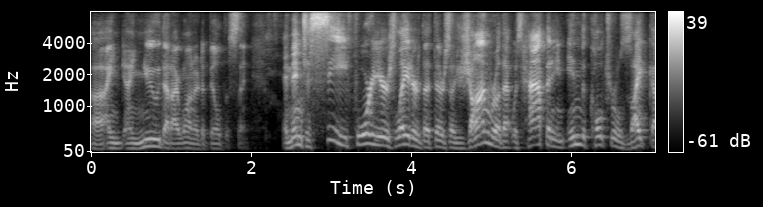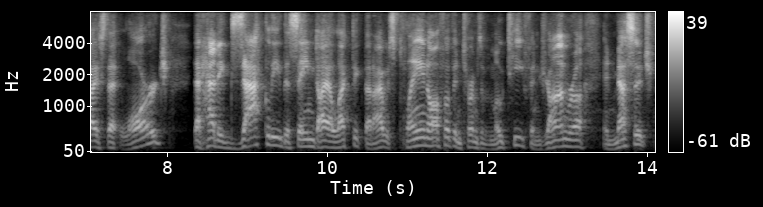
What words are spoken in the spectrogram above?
Uh, I, I knew that I wanted to build this thing. And then to see four years later that there's a genre that was happening in the cultural zeitgeist at large that had exactly the same dialectic that I was playing off of in terms of motif and genre and message.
